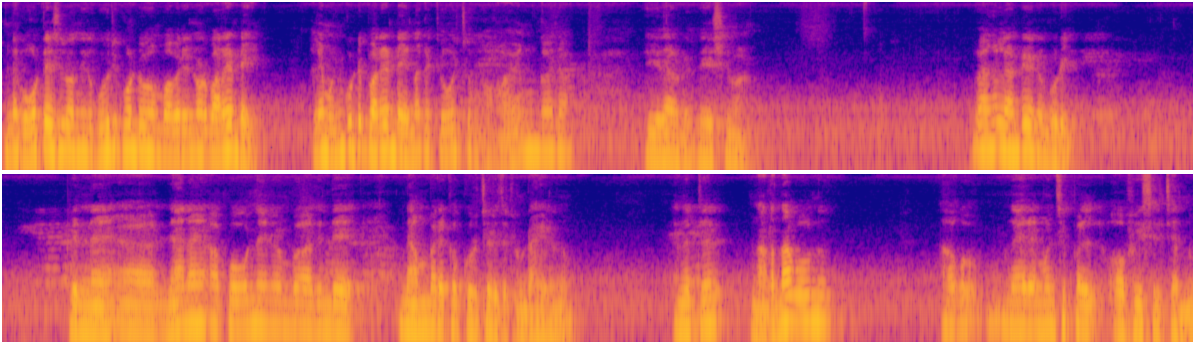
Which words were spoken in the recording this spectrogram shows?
പിന്നെ കോട്ടേഴ്സിൽ വന്ന് ഇത് കൂരിക്കൊണ്ട് പോകുമ്പോൾ അവരെന്നോട് പറയണ്ടേ? അല്ലെങ്കിൽ മുൻകൂട്ടി പറയണ്ടേ എന്നൊക്കെ ചോദിച്ചു ഭയങ്കര ഇതാണ് ദേഷ്യമാണ്. അപ്പോൾ ഞങ്ങൾ രണ്ടുപേരും കൂടി പിന്നെ ഞാൻ ആ പോകുന്നതിന് മുമ്പ് അതിന്റെ നമ്പരൊക്കെ കുറിച്ചെടുത്തിട്ടുണ്ടായിരുന്നു. എന്നിട്ട് നടന്നാ പോകുന്നത്. അപ്പോൾ നേരെ മുനിസിപ്പൽ ഓഫീസിൽ ചെന്നു.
